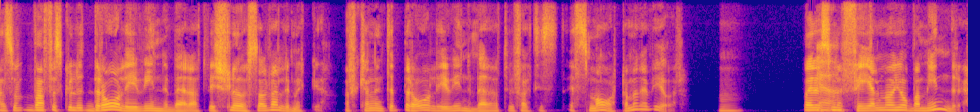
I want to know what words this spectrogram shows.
alltså varför skulle ett bra liv innebära att vi slösar väldigt mycket? Varför kan inte ett bra liv innebära att vi faktiskt är smarta med det vi gör? Mm. Vad är det Ja. som är fel med att jobba mindre?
